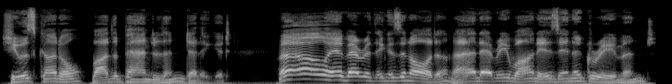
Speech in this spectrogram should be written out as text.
she was cut off by the Pandalin delegate. Well, if everything is in order and everyone is in agreement,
